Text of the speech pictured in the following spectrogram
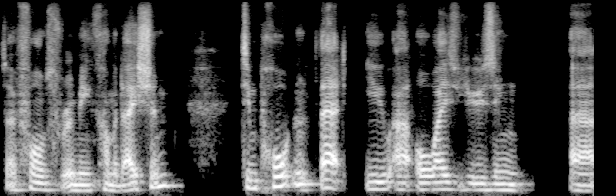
So forms for rooming accommodation. It's important that you are always using uh,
